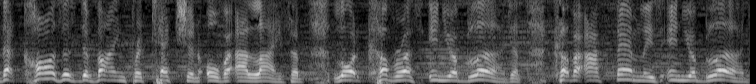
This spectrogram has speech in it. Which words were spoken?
that causes divine protection over our life. Lord, cover us in your blood, cover our family families in your blood.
